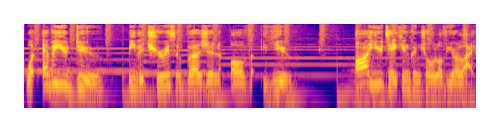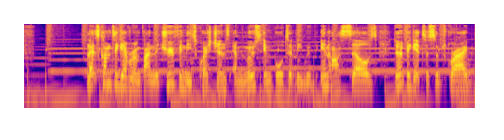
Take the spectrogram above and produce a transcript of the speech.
Whatever you do, be the truest version of you. Are you taking control of your life? Let's come together and find the truth in these questions and most importantly within ourselves. Don't forget to subscribe,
